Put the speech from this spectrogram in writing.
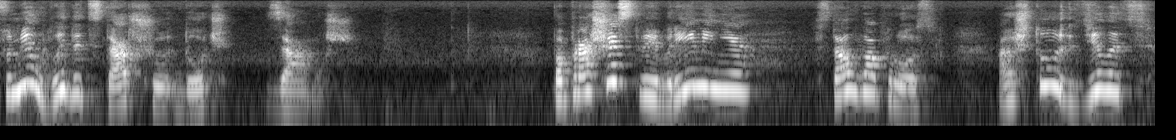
сумел выдать старшую дочь замуж. По прошествии времени стал вопрос, а что сделать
